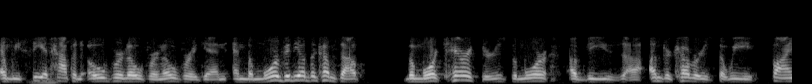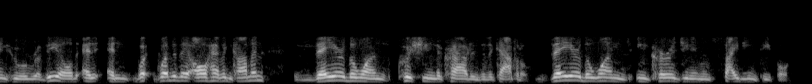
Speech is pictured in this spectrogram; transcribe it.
And we see it happen over and over and over again. And the more video that comes out, the more characters, the more of these uh, undercovers that we find who are revealed. And, and what, what do they all have in common? They are the ones pushing the crowd into the Capitol. They are the ones encouraging and inciting people.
